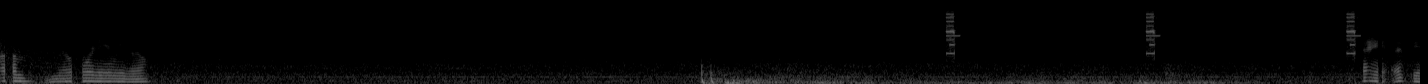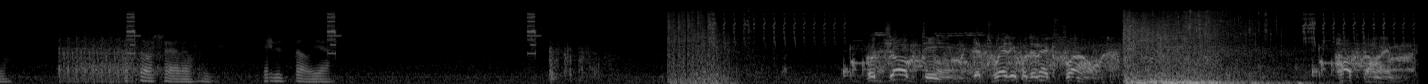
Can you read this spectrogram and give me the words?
Um, nowhere near me though. Hey, I see him. I saw shadow. He, he just fell, yeah. Good job, team. Get ready for the next round. Half time.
